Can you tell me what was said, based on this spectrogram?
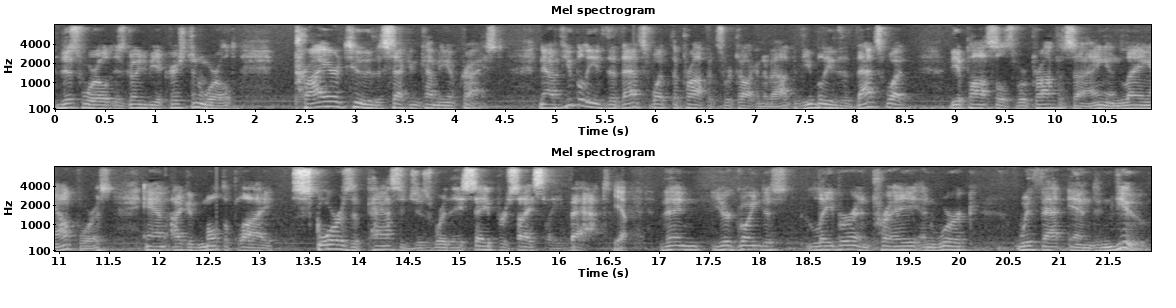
This world is going to be a Christian world prior to the second coming of Christ. Now, if you believe that that's what the prophets were talking about, if you believe that that's what the apostles were prophesying and laying out for us, and I could multiply scores of passages where they say precisely that, Yep. then you're going to labor and pray and work with that end in view.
